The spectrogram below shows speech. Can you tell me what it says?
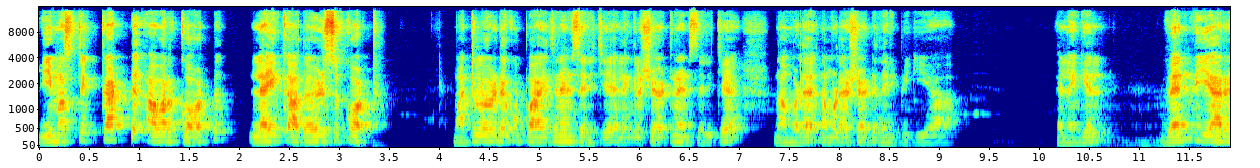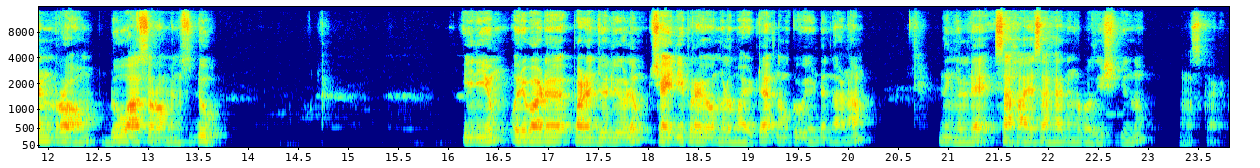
we must cut our coat like others coat മറ്റുള്ളവരുടെ കുപ്പായത്തിനനുസരിച്ച് അല്ലെങ്കിൽ ഷർട്ടിനനുസരിച്ച് നമ്മൾ നമ്മളെ ഷർട്ട് ധരിപ്പിക്കുക. അല്ലെങ്കിൽ when we are in Rome do as Romans do ഇനിയും ഒരുപാട് പഴഞ്ചൊല്ലുകളും ശൈലി പ്രയോഗങ്ങളുമായിട്ട് നമുക്ക് വീണ്ടും കാണാം. നിങ്ങളുടെ സഹായ സഹകരണങ്ങൾ പ്രതീക്ഷിക്കുന്നു. നമസ്കാരം.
